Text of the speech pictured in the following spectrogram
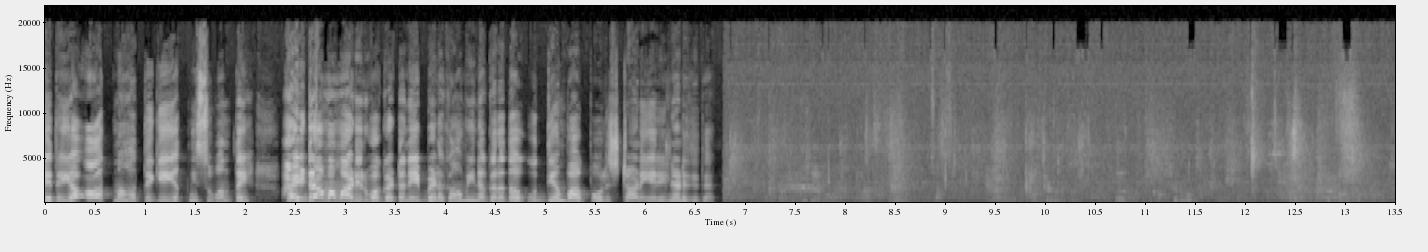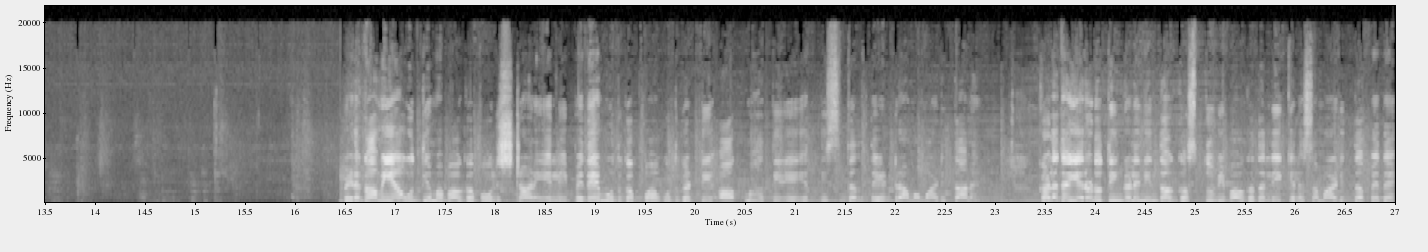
ಪೆದೆಯ ಆತ್ಮಹತ್ಯೆಗೆ ಯತ್ನಿಸುವಂತೆ ಹೈಡ್ರಾಮಾ ಮಾಡಿರುವ ಘಟನೆ ಬೆಳಗಾವಿ ನಗರದ ಉದ್ಯಂಬಾಗ್ ಪೊಲೀಸ್ ಠಾಣೆಯಲ್ಲಿ ನಡೆದಿದೆ. ಬೆಳಗಾವಿಯ ಉದ್ಯಮ ಭಾಗ ಪೊಲೀಸ್ ಠಾಣೆಯಲ್ಲಿ ಪೆದೆ ಮುದುಗಪ್ಪ ಉದ್ಗಟ್ಟಿ ಆತ್ಮಹತ್ಯೆಗೆ ಯತ್ನಿಸಿದಂತೆ ಡ್ರಾಮಾ ಮಾಡಿದ್ದಾನೆ. ಕಳೆದ ಎರಡು ತಿಂಗಳಿನಿಂದ ಗಸ್ತು ವಿಭಾಗದಲ್ಲಿ ಕೆಲಸ ಮಾಡಿದ್ದ ಪೆದೆ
